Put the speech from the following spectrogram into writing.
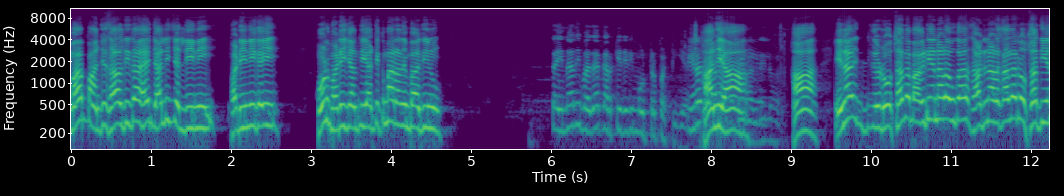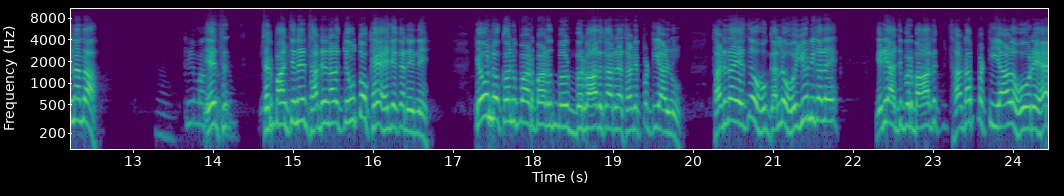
ਮੈਂ 5 ਸਾਲ ਦੀ ਤਾਂ ਇਹ ਜਾਲੀ ਚੱਲੀ ਨਹੀਂ ਫੜੀ ਨਹੀਂ ਗਈ। ਹੁਣ ਫੜੀ ਜਾਂਦੀ ਅੱਜ ਘਮਾਰਾਂ ਦੇ ਬਾਦੀ ਨੂੰ। ਤਾਂ ਇਹਨਾਂ ਦੀ ਵਜ੍ਹਾ ਕਰਕੇ ਜਿਹੜੀ ਮੋਟਰ ਪੱਟੀ ਹੈ। ਹਾਂਜੀ ਹਾਂ। ਹਾਂ ਇਹਨਾਂ ਰੋਸਾ ਤਾਂ ਬਾਗੜੀਆਂ ਨਾਲ ਹੋਊਗਾ ਸਾਡੇ ਨਾਲ ਕਾਹਦਾ ਰੋਸਾ ਦੀ ਇਹਨਾਂ ਦਾ? ਹੂੰ, ਕੀ ਮੰਗ ਇਹ ਕਰਦੇ ਸ- ਹੋ? ਸਰਪੰਚ ਨੇ ਸਾਡੇ ਨਾਲ ਕਿਉਂ ਧੋਖੇ ਇਹੋ ਜਿਹੇ ਕਰੇ ਨੇ? ਕਿਉਂ ਲੋਕਾਂ ਨੂੰ ਪਾੜ ਪਾੜ ਬ- ਬਰਬਾਦ ਕਰ ਰਿਹਾ ਸਾਡੇ ਪੱਟੀਆਲ ਨੂੰ? ਸਾਡੇ ਤਾਂ ਇਸ ਉਹ ਗੱਲ ਹੋਈ ਓ ਨਹੀਂ ਕਦੇ ਜਿਹੜੀ ਅੱਜ ਬਰਬਾਦ ਸਾਡਾ ਪੱਟੀਆਲ ਹੋ ਰਿਹਾ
